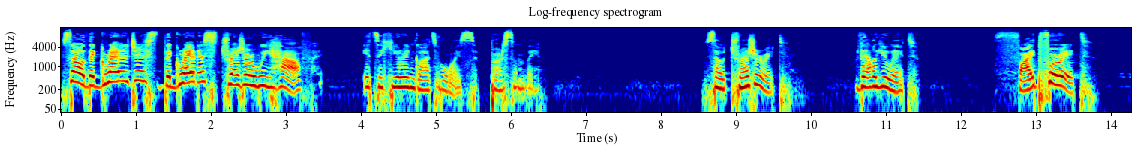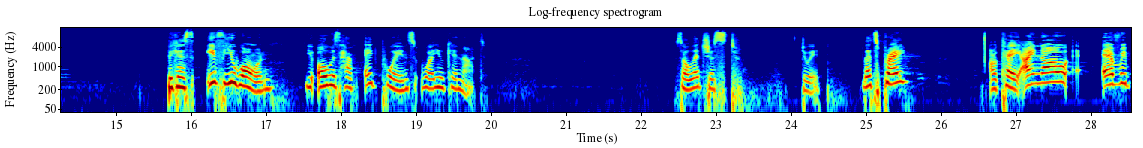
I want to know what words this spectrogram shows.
So the greatest, the greatest treasure we have, it's a hearing God's voice personally. So treasure it, value it, fight for it. Because if you won't, you always have eight points while you cannot. So let's just do it. Let's pray. Okay, I know every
